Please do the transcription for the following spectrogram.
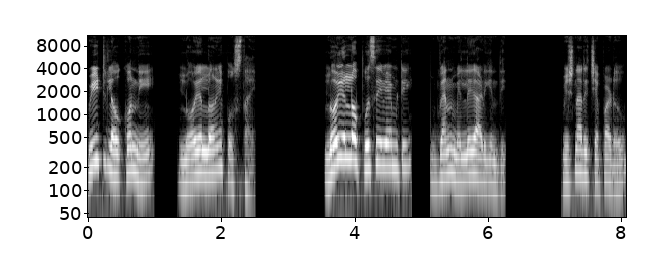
వీటిలో కొన్ని లోయల్లోనే పూస్తాయి. లోయల్లో పూసేవేమిటి? గ్వెన్ మెల్లిగా అడిగింది. మిషనరీ చెప్పాడు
